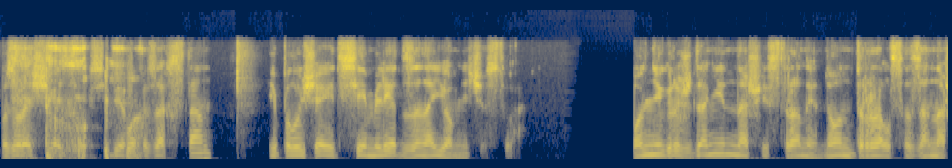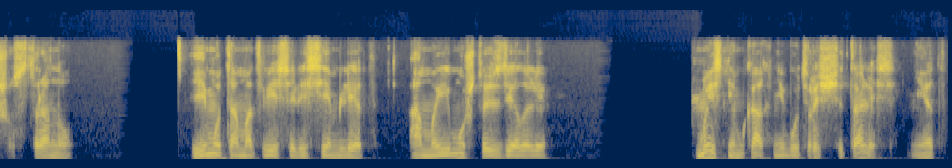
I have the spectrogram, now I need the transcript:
возвращается к себе в Казахстан и получает 7 лет за наемничество. Он не гражданин нашей страны, но он дрался за нашу страну. Ему там отвесили 7 лет. А мы ему что сделали? Мы с ним как-нибудь рассчитались? Нет.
